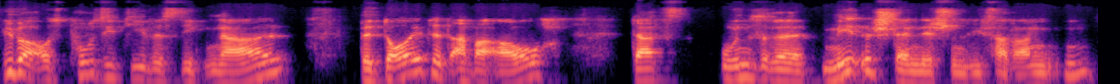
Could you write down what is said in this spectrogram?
überaus positives Signal, bedeutet aber auch, dass unsere mittelständischen Lieferanten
